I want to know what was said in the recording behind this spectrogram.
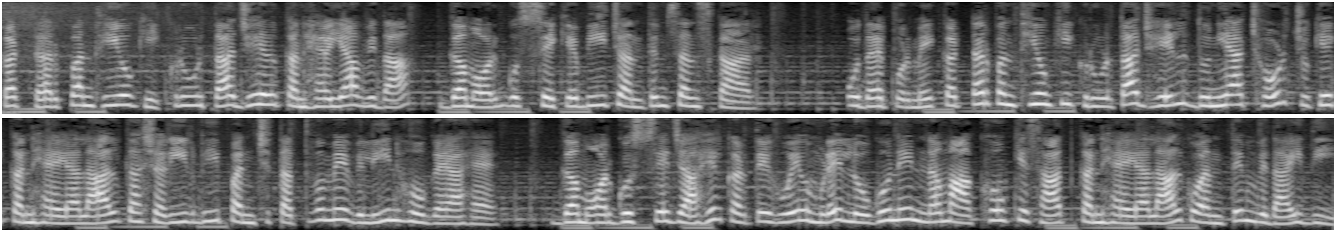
कट्टरपंथियों की क्रूरता झेल कन्हैया विदा? गम और गुस्से के बीच अंतिम संस्कार। उदयपुर में कट्टरपंथियों की क्रूरता झेल दुनिया छोड़ चुके कन्हैया लाल का शरीर भी पंचतत्व में विलीन हो गया है। गम और गुस्से ज़ाहिर करते हुए उमड़े लोगों ने नम आँखों के साथ कन्हैया लाल को अंतिम विदाई दी।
